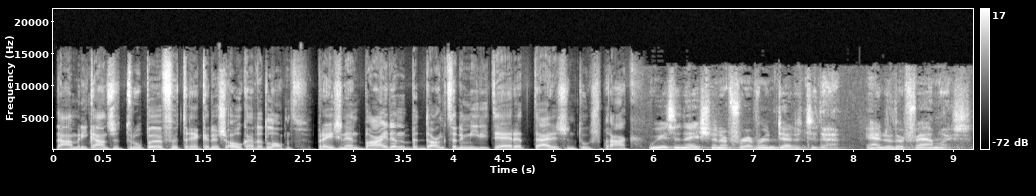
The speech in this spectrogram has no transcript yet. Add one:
De Amerikaanse troepen vertrekken dus ook uit het land. President Biden bedankte de militairen tijdens een toespraak. We as a nation are forever indebted to them and to their families.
